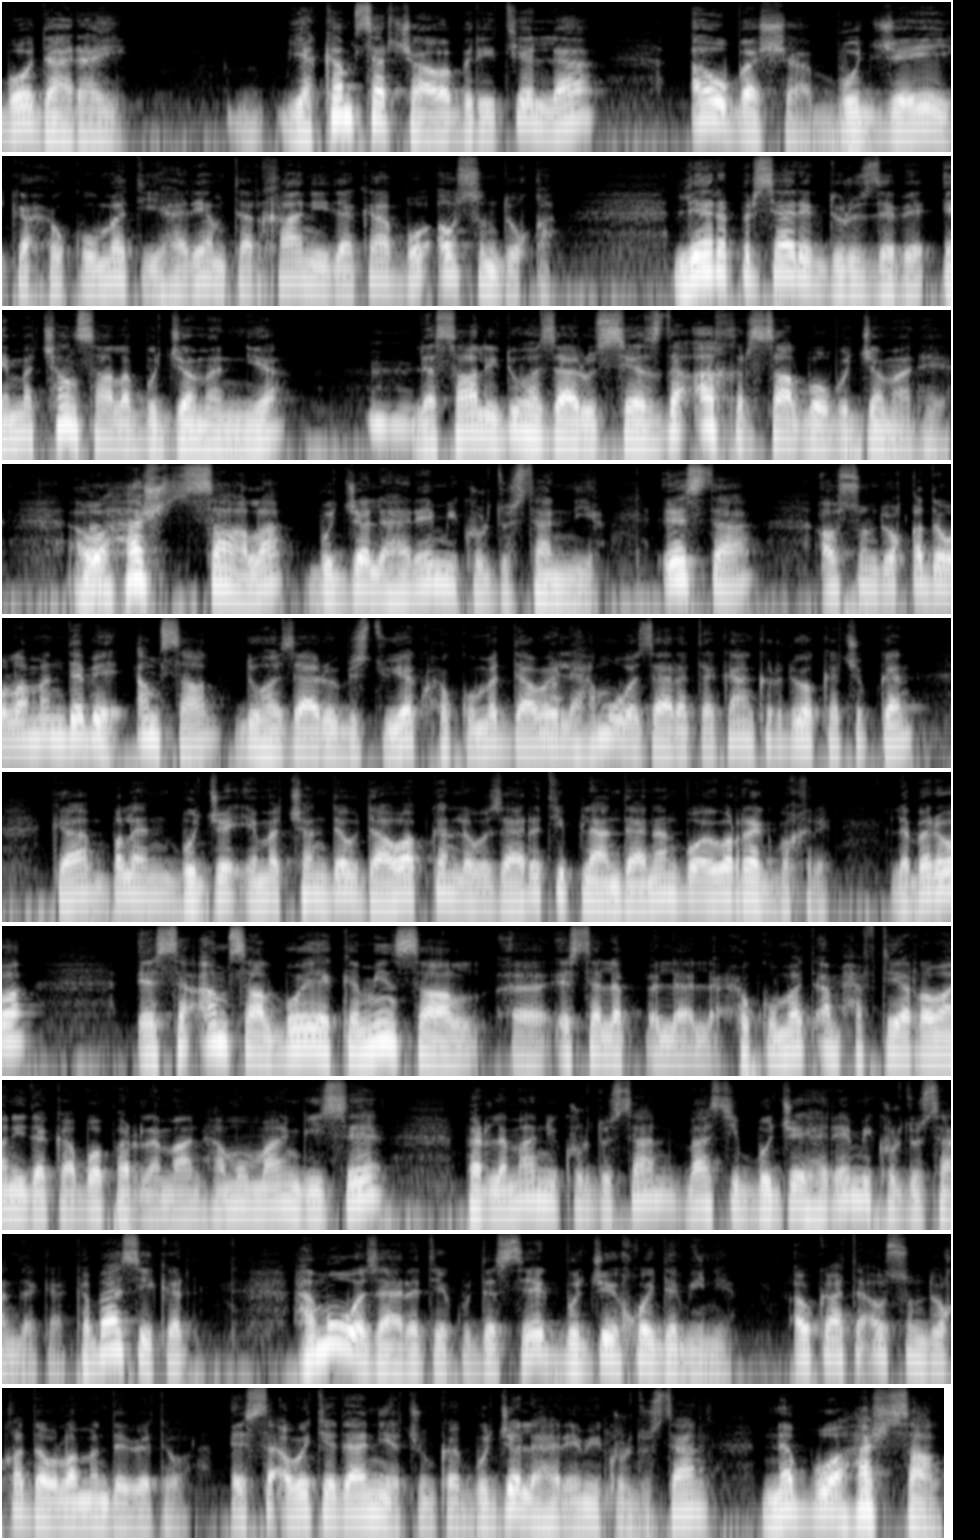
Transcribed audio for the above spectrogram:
بۆ دارایی یەکەم سەرچاوە بریتە لە ئەو بەشە بودجەیەی کە حکوومەتتی هەرێم تەرخانی دەکا بۆ ئەو سندوقە لێرە پرسیارێک دروست دەبێت ئێمە چەند ساڵە بودجەمان نییە لە ساڵی 2013 ئاخر ساڵ بۆ بودجەمان هەیە ئەوەه ساڵە بودجە لە هەرێمی کوردستان نییە ئێستا ئەو سندوقە دەوڵەمەند دەبێ، ئەمساڵ دوو هەزار و بیست و یەک حکومەت داوای لە هەموو وەزارەتەکان کردووە کە چ بکەن؟ کە بڵێن بودجەی ئێمە چەندە و داوا بکەن لە وەزارەتی پلاندانان بۆ ئەوە ڕێک بخرێ لەبەرئەوە ئێستا ئەمساڵ بۆ یەکەمین ساڵ ئێستا لە حکوومەت ئەم هەفتەیە ڕەوانی دەکا بۆ پەرلەمان هەموو مانگی سێ پەرلەمانی کوردستان باسی بودجەی هەرێمی کوردستان دەکات کە باسی کرد هەموو وەزارەتێک و دەستەیەک بودجەی خۆی دەبینێ ئەو کاتە ئەو سندوقە دەوڵەمەند دەبێتەوە ئێستا ئەوەی تێدا نییە چونکە بودجە لە هەرێمی کوردستان نەبووە هە ساڵ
